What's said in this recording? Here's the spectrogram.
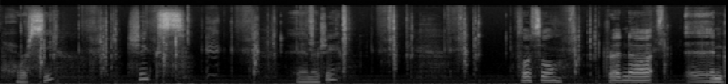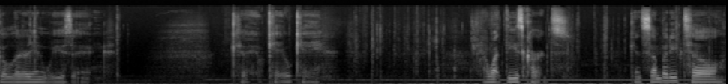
Horsey. Shinx, Energy, Floatzel, Drednaw, and Galarian Weezing. Okay, okay, okay. I want these cards. Can somebody tell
